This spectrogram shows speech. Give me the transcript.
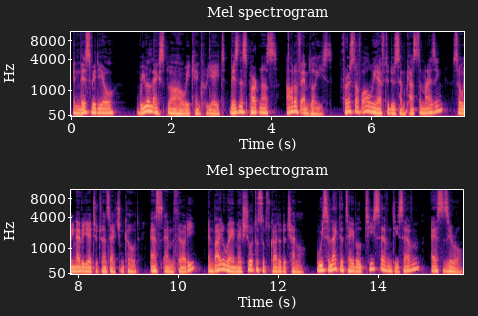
In this video, we will explore how we can create business partners out of employees. First of all, we have to do some customizing, so we navigate to transaction code SM30. And by the way, make sure to subscribe to the channel. We select the table T77S0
